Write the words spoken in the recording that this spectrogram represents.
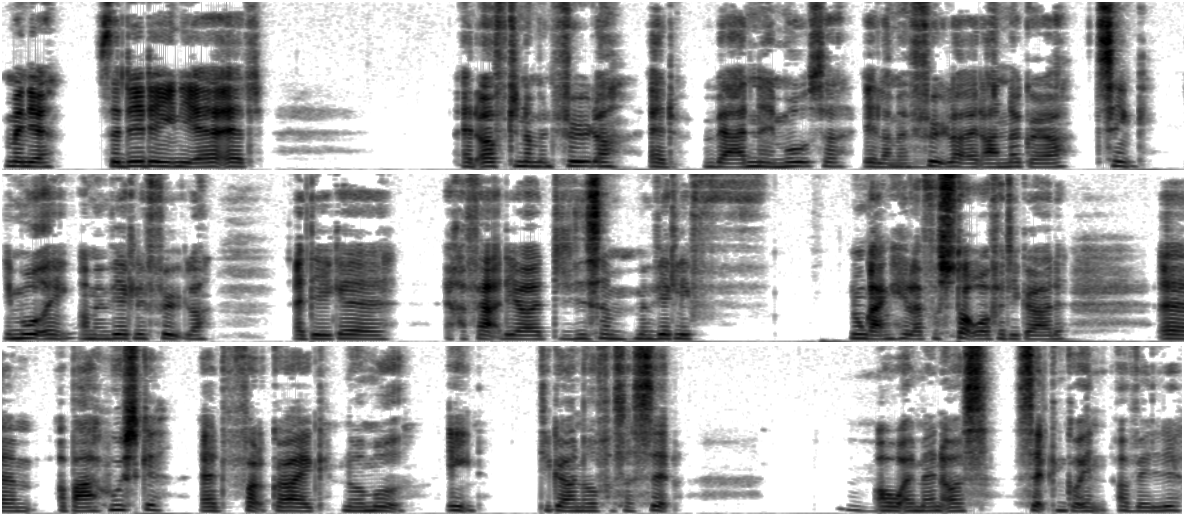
Men ja, så det det egentlig er, at, at ofte når man føler, at verden er imod sig, eller man mm. føler, at andre gør ting imod en, og man virkelig føler, at det ikke er retfærdigt, og at det ligesom, man virkelig nogle gange heller forstår, hvorfor de gør det. Øhm, og bare huske, at folk gør ikke noget mod en. De gør noget for sig selv. Mm. Og at man også selv kan gå ind og vælge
